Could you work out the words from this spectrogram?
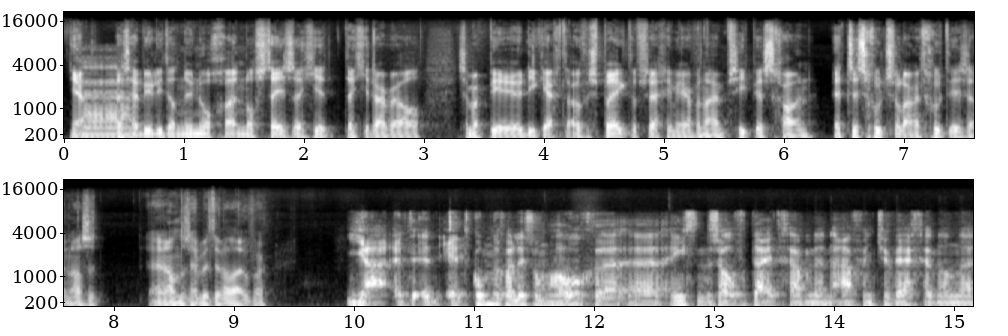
Ja, dus hebben jullie dan nu nog, uh, nog steeds dat je, dat je daar wel zeg maar, periodiek echt over spreekt? Of zeg je meer van nou in principe is het gewoon, het is goed zolang het goed is en, als het, en anders hebben we het er wel over? Ja, het, het, het komt nog wel eens omhoog. Uh, eens in de zoveel tijd gaan we een avondje weg en dan uh,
